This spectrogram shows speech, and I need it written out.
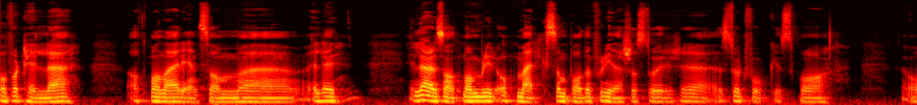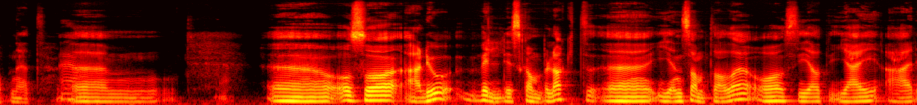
å fortelle at man er ensom, eller, eller er det sånn at man blir oppmerksom på det fordi det er så stor, eh, stort fokus på åpenhet? Ja. Um, Uh, og så er det jo veldig skambelagt uh, i en samtale å si at jeg er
